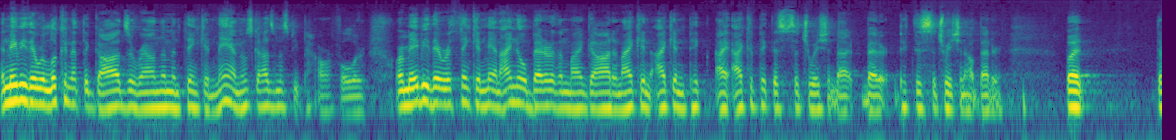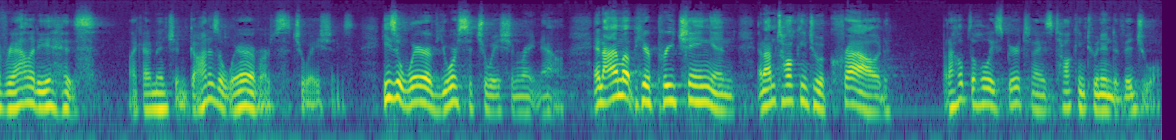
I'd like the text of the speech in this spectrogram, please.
And maybe they were looking at the gods around them and thinking, man, those gods must be powerful. Or, or maybe they were thinking, man, I know better than my God, and I can, I can pick, I, I could pick this situation better, pick this situation out better. But the reality is, like I mentioned, God is aware of our situations. He's aware of your situation right now. And I'm up here preaching and, and I'm talking to a crowd, but I hope the Holy Spirit tonight is talking to an individual.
